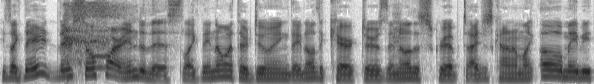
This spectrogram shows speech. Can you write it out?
he's like they they're so far into this. Like they know what they're doing. They know the characters. They know the script. I just kind of am like oh maybe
